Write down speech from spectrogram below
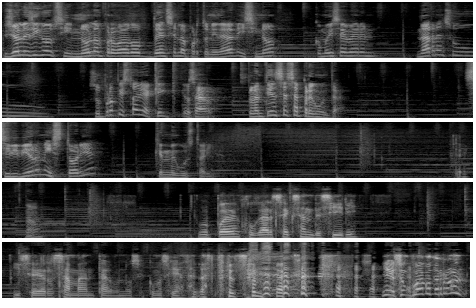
yo les digo, si no lo han probado, dense la oportunidad. Y si no, como dice Beren, narren su, su propia historia. ¿Qué- qué- o sea, planteense esa pregunta. Si viviera una historia, ¿qué me gustaría? Sí. ¿No? Pueden jugar Sex and the City y ser Samantha o no sé cómo se llaman las personas. y es un juego de rol.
